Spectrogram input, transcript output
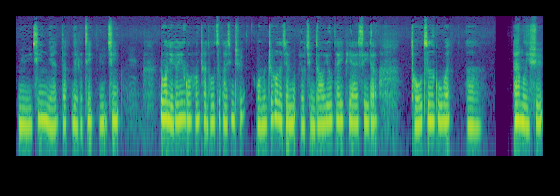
女青年”的那个“净女青”。如果你对英国房产投资感兴趣，我们之后的节目有请到 UKPIC 的投资顾问。嗯，Emily 徐，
